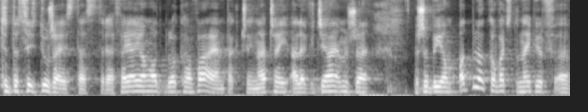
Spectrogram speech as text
to dosyć duża jest ta strefa. Ja ją odblokowałem tak czy inaczej, ale widziałem, że żeby ją odblokować, to najpierw e,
